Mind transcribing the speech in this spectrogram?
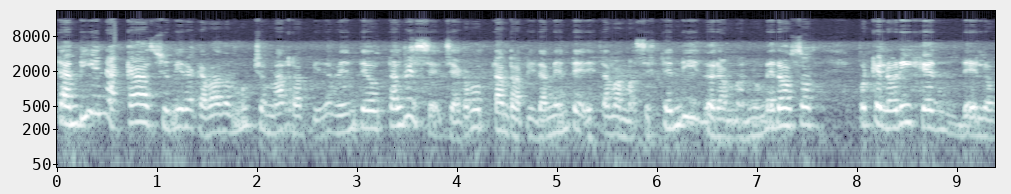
también acá se hubiera acabado mucho más rápidamente, o tal vez se, acabó tan rápidamente, estaba más extendido, eran más numerosos, porque el origen de las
